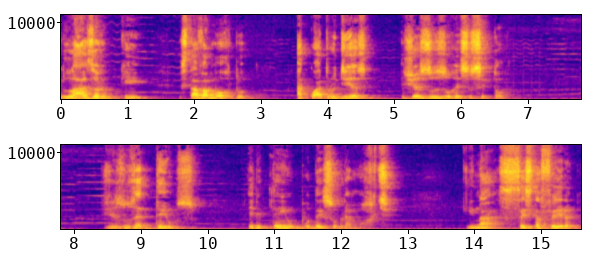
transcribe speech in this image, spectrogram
Lázaro, que estava morto há quatro dias, Jesus o ressuscitou. Jesus é Deus, ele tem o poder sobre a morte. E na sexta-feira,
